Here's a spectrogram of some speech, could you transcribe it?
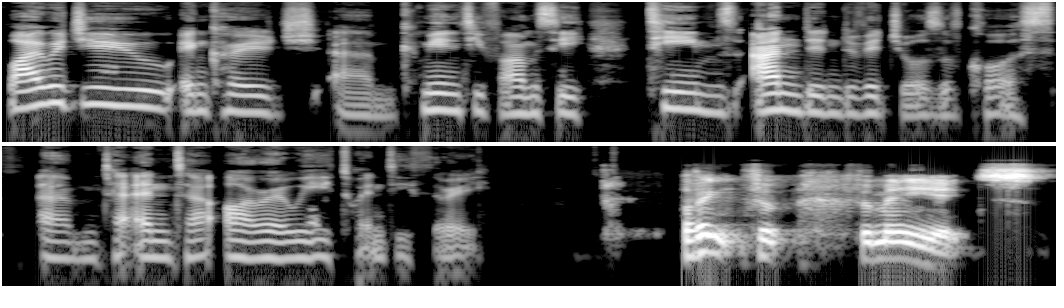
why would you encourage um, community pharmacy teams and individuals of course um, to enter roe 23 i think for, for me it's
